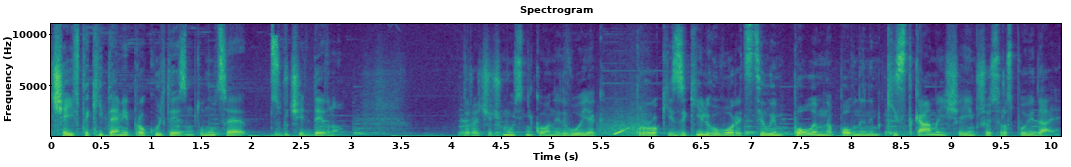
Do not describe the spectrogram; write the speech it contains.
Ще й в такій темі про окультизм, тому це звучить дивно. До речі, чомусь нікого не дивує, як пророк Ізекіль говорить з цілим полем, наповненим кістками і ще їм щось розповідає.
